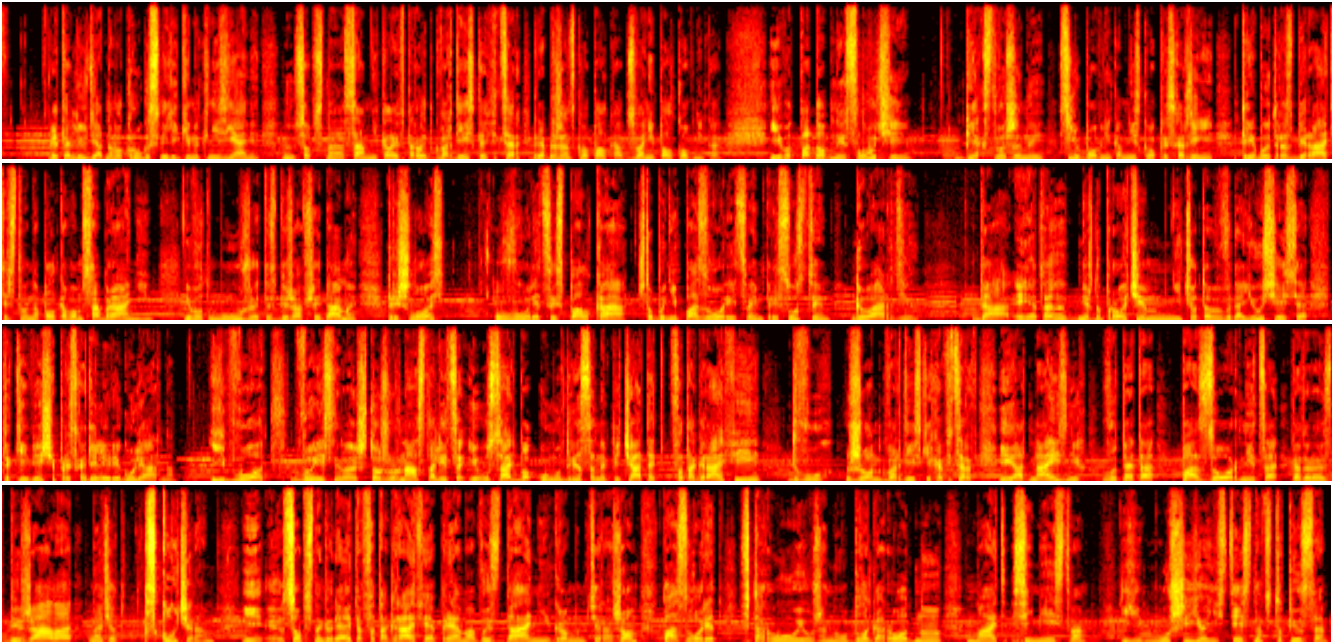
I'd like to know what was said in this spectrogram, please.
Это люди одного круга с великими князьями. Ну, собственно, сам Николай II — гвардейский офицер Преображенского полка в звании полковника. И вот подобные случаи Бегство жены с любовником низкого происхождения требует разбирательства на полковом собрании. И вот мужу этой сбежавшей дамы пришлось уволиться из полка, чтобы не позорить своим присутствием гвардию. Да, и это, между прочим, не что-то выдающееся. Такие вещи происходили регулярно. И вот, выяснилось, что журнал «Столица и усадьба» умудрился напечатать фотографии двух жен гвардейских офицеров. И одна из них, вот эта позорница, которая сбежала, значит, с кучером. И, собственно говоря, эта фотография прямо в издании огромным тиражом позорит вторую уже, ну, благородную мать семейства. И муж ее, естественно, вступился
